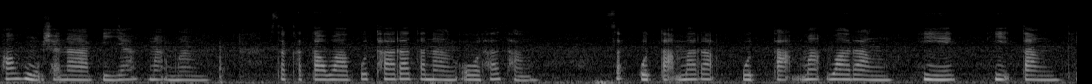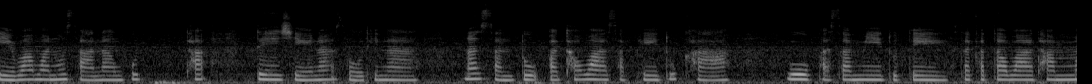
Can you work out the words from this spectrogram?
พรหูชนาปิยะมะมัง สกตวาพุทธรัตนังโอทัสัง สอุตตมะระอุตตมะวารังหิหิตัง เทวามนุสานังพุทธเตเชนะโสทินานัสสันตุปัทวาสัพเพทุกขา วูปัสสเมตุเต สกตวาธรรม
